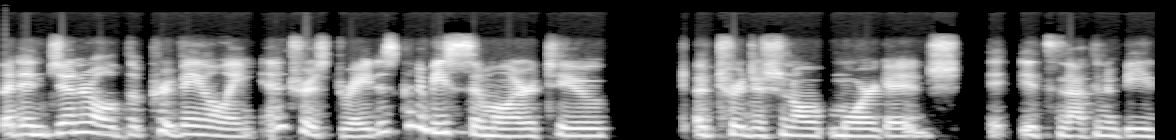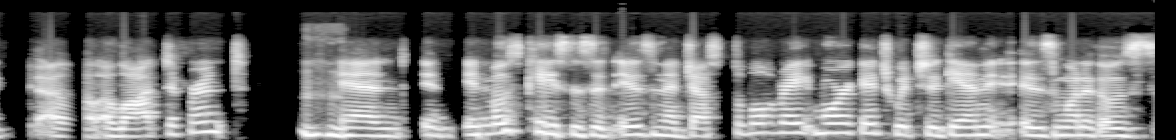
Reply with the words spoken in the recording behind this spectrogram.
But in general, the prevailing interest rate is going to be similar to a traditional mortgage. It's not going to be a, a lot different. Mm-hmm. And in, in most cases, it is an adjustable rate mortgage, which again is one of those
